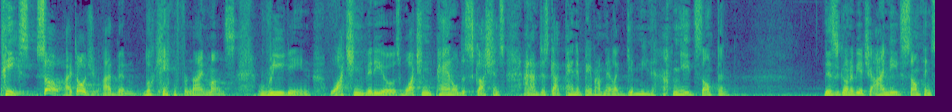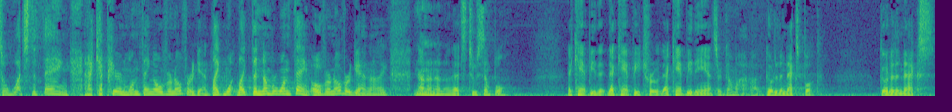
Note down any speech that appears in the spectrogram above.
peace. So, I told you, I've been looking for nine months, reading, watching videos, watching panel discussions, and I've just got pen and paper. I'm there like, give me, the, I need something. This is going to be a challenge. I need something. So what's the thing? And I kept hearing one thing over and over again, like like the number one thing over and over again. I'm like, no, no, no, no. That's too simple. That can't be the, that can't be true. That can't be the answer. Come on, uh, go to the next book. Go to the next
